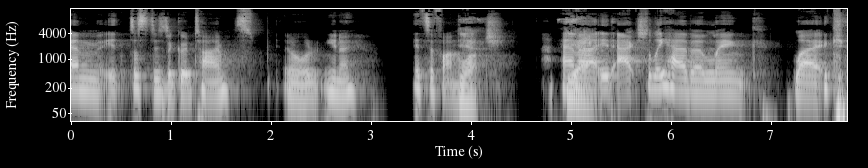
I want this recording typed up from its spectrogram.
and it just is a good time. It's, you know, it's a fun Yeah. watch. And Yeah. uh, it actually had a link, like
